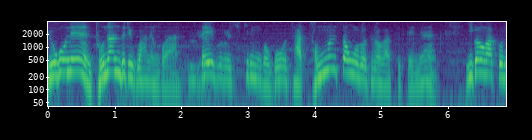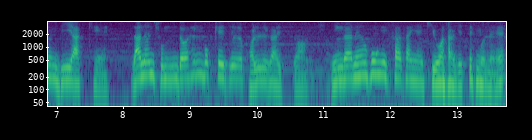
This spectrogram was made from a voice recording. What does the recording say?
요거는 돈 안 들이고 하는 거야. 그러게요. 세이브를 시키는 거고, 자, 전문성으로 들어갔을 때는 이거 갖고는 미약해. 나는 좀 더 행복해질 권리가 있어. 그렇죠. 인간은 홍익사상에 기원하기 때문에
